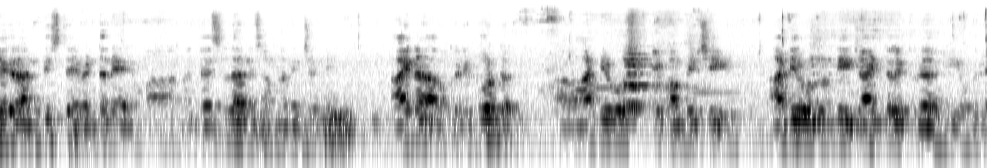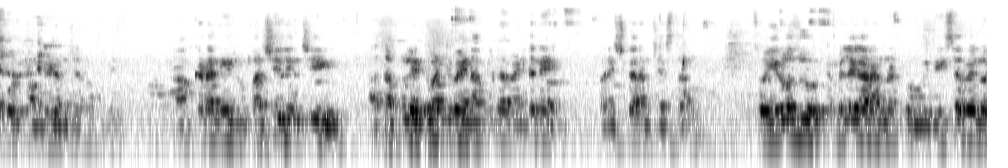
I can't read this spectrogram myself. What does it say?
దగ్గర అనిపిస్తే వెంటనే మా తహసీల్దార్ని సంప్రదించండి. ఆయన ఒక రిపోర్ట్ ఆర్టీఓకి పంపించి ఆర్టీఓ నుండి జాయింట్ కలెక్టర్ గారికి ఒక రిపోర్ట్ పంపించడం జరుగుతుంది. అక్కడ నేను పరిశీలించి ఆ తప్పులు ఎటువంటివైనా కూడా వెంటనే పరిష్కారం చేస్తాను. సో ఈరోజు ఎమ్మెల్యే గారు అన్నట్టు ఈ రీసర్వేలో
